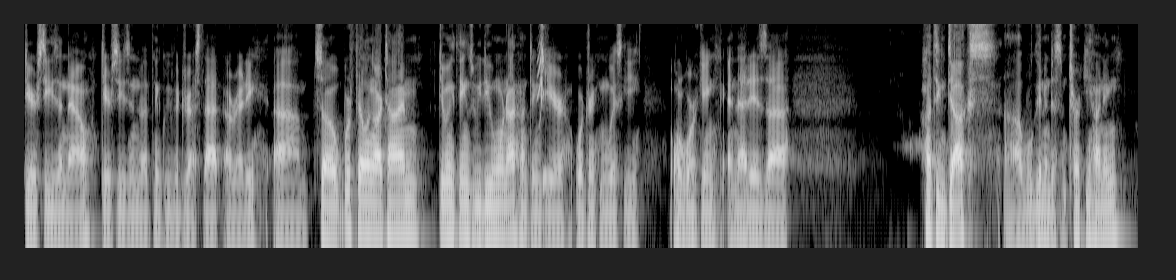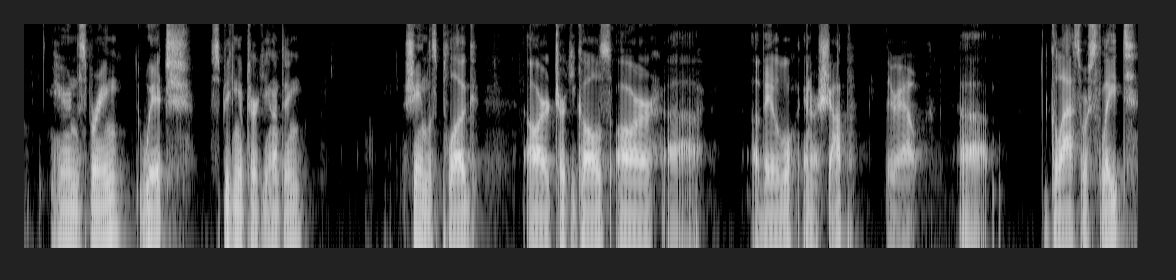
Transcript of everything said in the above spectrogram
deer season now. Deer season. I think we've addressed that already. Um, so we're filling our time doing things we do when we're not hunting deer or drinking whiskey or working, and that is uh, hunting ducks. Uh, we'll get into some turkey hunting here in the spring. Which, speaking of turkey hunting, shameless plug. Our turkey calls are uh, available in our shop They're out. glass or slate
